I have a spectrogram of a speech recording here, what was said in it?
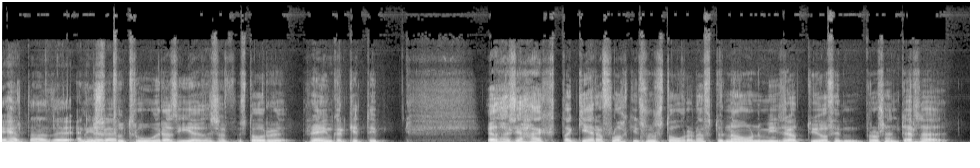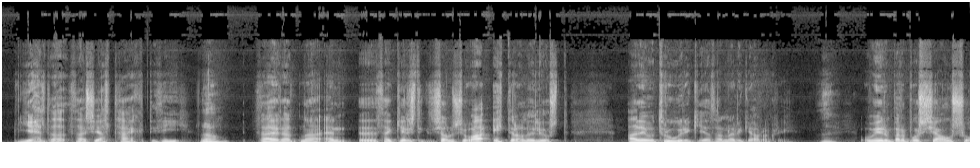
ég held að eh, en Nei, vegar- Þú trúir að því að þessar stóru reyfingar geti eða það sé hægt að gera flokkin svona stóran aftur, ná honum í 35% er það, ég held að það sé allt hægt í því. Já, það er hérna, en uh, það gerist ekki sjálfsög og eitt er alveg ljóst að ef þú trúir ekki að þannig er ekki árangri og við erum bara búin að sjá svo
